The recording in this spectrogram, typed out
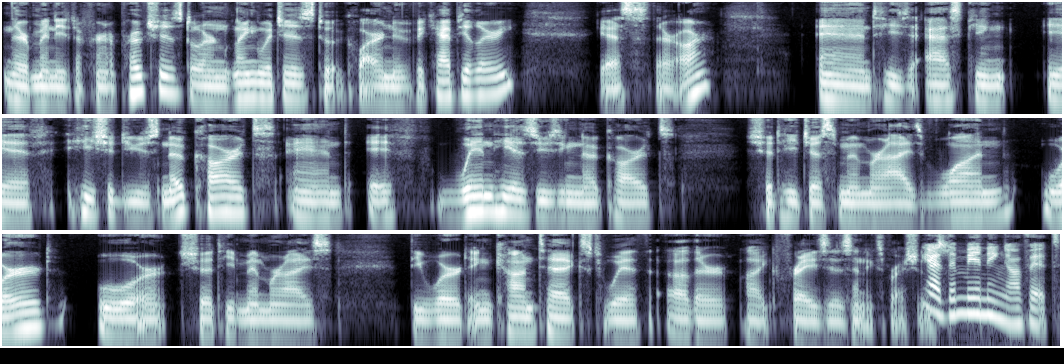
there are many different approaches to learn languages to acquire new vocabulary. Yes, there are. And he's asking if he should use note cards and if when he is using note cards, should he just memorize one word or should he memorize the word in context with other like phrases and expressions? Yeah, the meaning of it.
